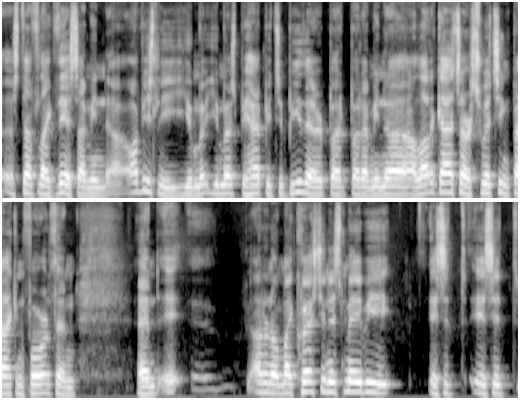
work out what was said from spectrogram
uh, stuff like this? I mean, uh, obviously you you must be happy to be there, but but I mean, uh, a lot of guys are switching back and forth, and and it, I don't know. My question is maybe is it is it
